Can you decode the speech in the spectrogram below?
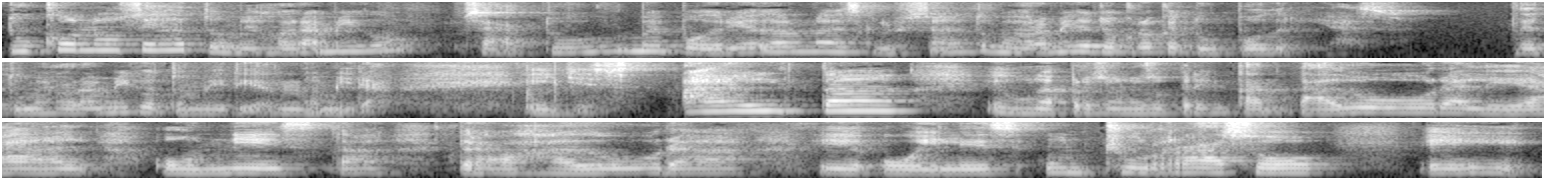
¿tú conoces a tu mejor amigo? O sea, ¿tú me podrías dar una descripción de tu mejor amigo? Yo creo que tú podrías. De tu mejor amigo, tú me dirías, no, mira, ella es alta, es una persona súper encantadora, leal, honesta, trabajadora, eh, o él es un churrazo, eh,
